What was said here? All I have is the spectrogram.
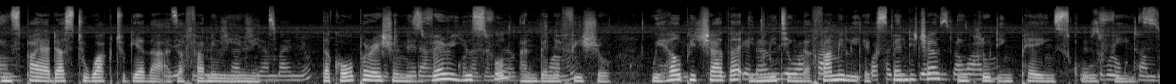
inspired us to work together as a family unit. The cooperation is very useful and beneficial. We help each other in meeting the family expenditures, including paying school fees.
